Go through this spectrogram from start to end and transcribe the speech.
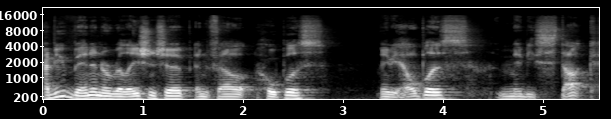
Have you been in a relationship and felt hopeless? Maybe helpless? Maybe stuck?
